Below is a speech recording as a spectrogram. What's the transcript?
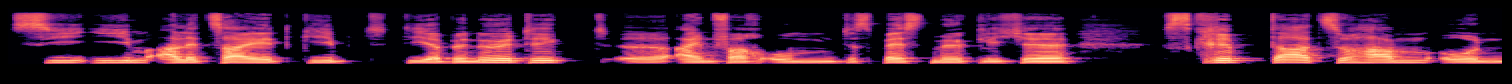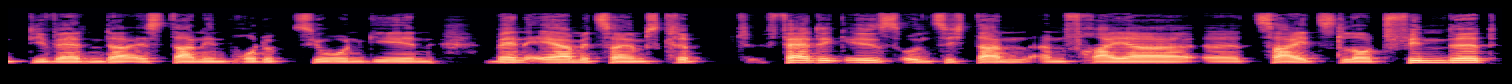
sie ihm alle Zeit gibt, die er benötigt, äh, einfach um das bestmögliche Skript da zu haben und die werden da erst dann in Produktion gehen, wenn er mit seinem Skript fertig ist und sich dann ein freier äh, Zeitslot findet.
